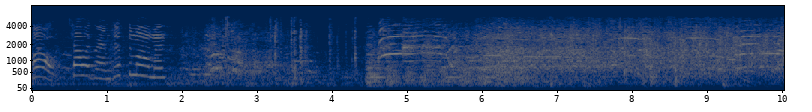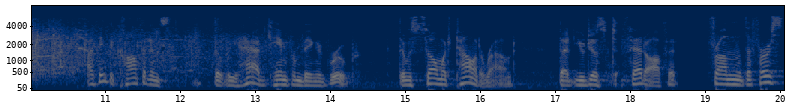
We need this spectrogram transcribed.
Oh, telegram. Just a moment. I think the confidence that we had came from being a group. There was so much talent around that you just fed off it. From the first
